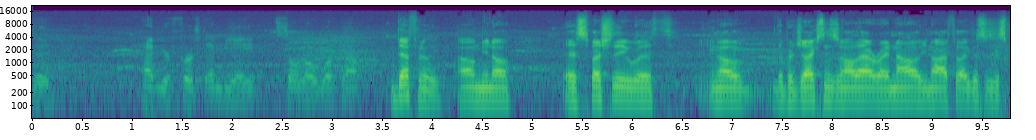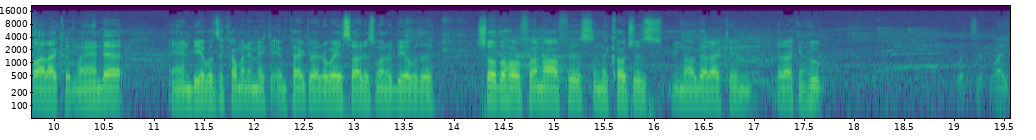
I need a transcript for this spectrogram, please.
to have your first NBA solo workout? Definitely. Um, you know, especially with you know the projections and all that right now. You know, I feel like this is a spot I could land at and be able to come in and make an impact right away. So I just want to be able to show the whole front office and the coaches, you know, that I can that I can hoop. What's it like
